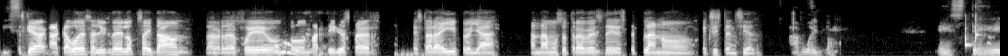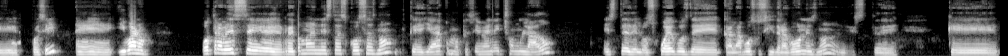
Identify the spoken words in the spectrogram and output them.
Es que acabo de salir del Upside Down la verdad fue todo un martirio estar, estar ahí, pero ya andamos otra vez de este plano existencial. Ha vuelto. Este, pues sí, eh, y bueno, otra vez se retoman estas cosas, ¿no? Que ya como que se habían hecho a un lado, este de los juegos de calabozos y dragones, ¿no? Este, que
